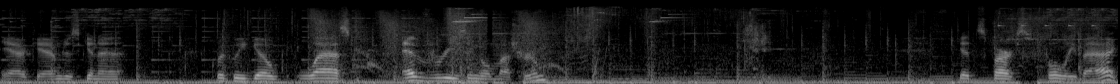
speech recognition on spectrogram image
Yeah, okay, I'm just gonna quickly go blast every single mushroom. Get Sparx fully back.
